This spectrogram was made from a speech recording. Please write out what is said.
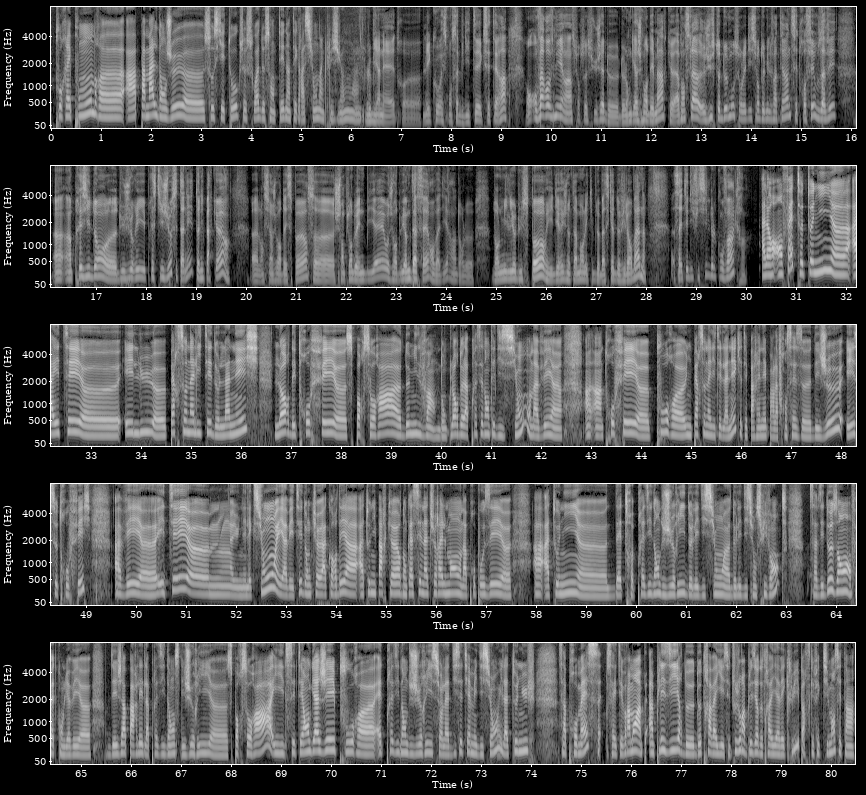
pour répondre à pas mal d'enjeux sociétaux que ce soit de santé, d'intégration, d'inclusion. Euh. Le bien-être, euh, l'éco-responsabilité, etc. On, va revenir hein, sur ce sujet de, l'engagement des marques. Avant cela, juste deux mots sur l'édition 2021 de ces trophées. Vous avez un, président euh, du jury prestigieux cette année, Tony Parker, l'ancien joueur des Spurs, champion de NBA, aujourd'hui homme d'affaires, on va dire, hein, dans, le, dans le milieu du sport. Il dirige notamment l'équipe de basket de Villeurbanne. Ça a été difficile de le convaincre? Alors en fait, Tony euh, a été euh, élu euh, personnalité de l'année lors des trophées Sportsora 2020. Donc lors de la précédente édition, on avait un, trophée pour une personnalité de l'année qui était parrainé par la Française des Jeux et ce trophée avait été une élection et avait été donc accordé à, Tony Parker. Donc assez naturellement, on a proposé à, à, Tony d'être président président du jury de l'édition euh, de l'édition suivante. Ça faisait deux ans en fait qu'on lui avait euh, déjà parlé de la présidence des jurys euh, Sportsora. Il s'était engagé pour euh, être président du jury sur la 17e édition. Il a tenu sa promesse. Ça a été vraiment un, plaisir de, travailler. C'est toujours un plaisir de travailler avec lui parce qu'effectivement c'est un,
